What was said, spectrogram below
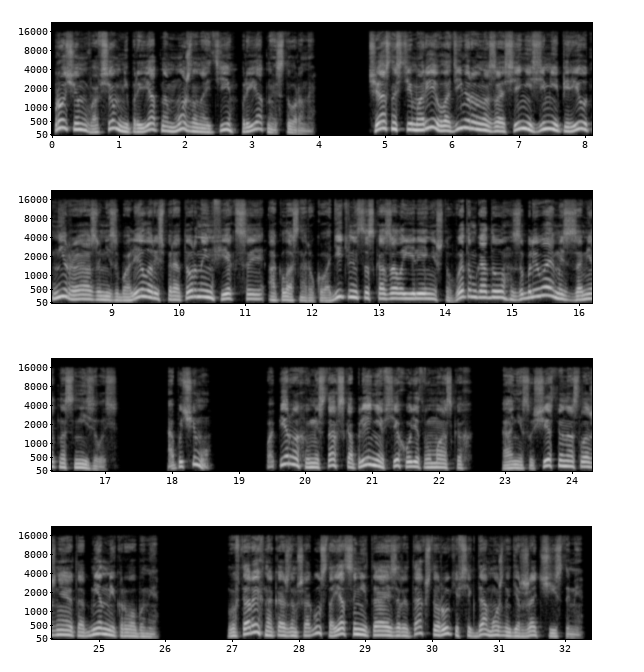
Впрочем, во всем неприятном можно найти приятные стороны. В частности, Мария Владимировна за осенне-зимний период ни разу не заболела респираторной инфекцией, а классная руководительница сказала Елене, что в этом году заболеваемость заметно снизилась. А почему? Во-первых, в местах скопления все ходят в масках, а они существенно осложняют обмен микробами. Во-вторых, на каждом шагу стоят санитайзеры, так что руки всегда можно держать чистыми.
